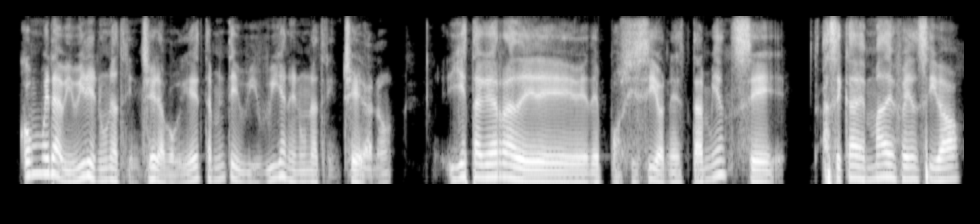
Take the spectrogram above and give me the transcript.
¿Cómo era vivir en una trinchera? Porque directamente vivían en una trinchera, ¿no? Y esta guerra de, de posiciones también se hace cada vez más defensiva,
